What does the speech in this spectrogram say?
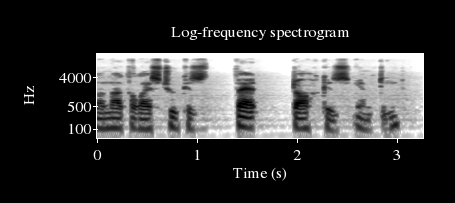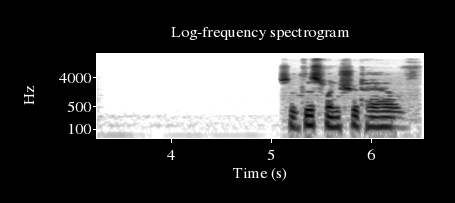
Well, not the last two, because that dock is empty. So this one should have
